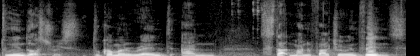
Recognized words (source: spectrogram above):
to industries to come and rent and start manufacturing things.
